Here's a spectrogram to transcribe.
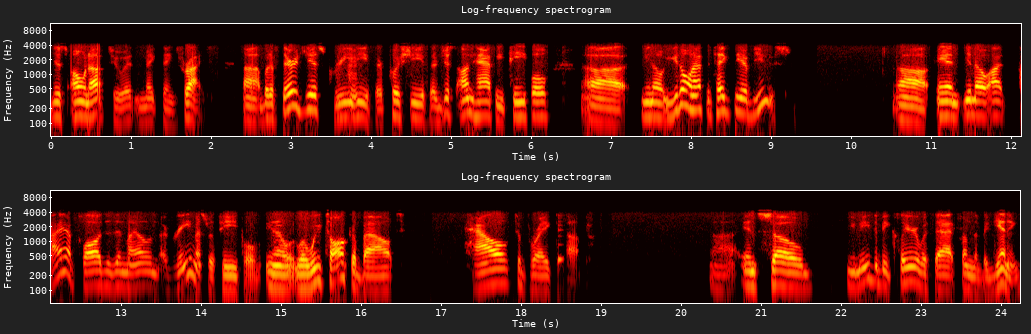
just own up to it and make things right. Uh, but if they're just greedy, if they're pushy, if they're just unhappy people, uh, you know, you don't have to take the abuse. Uh, and you know, I I have clauses in my own agreements with people, you know, where we talk about how to break up. Uh, and so you need to be clear with that from the beginning,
